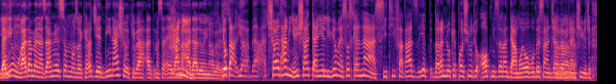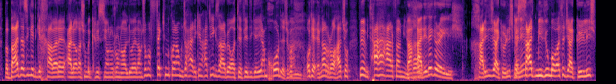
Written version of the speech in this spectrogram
ولی- اونقدر به نظر می‌رسه مذاکرات جدی نشد که به عد- مثلا اعلام همین. عدد و اینا برسه یا, ب... یا ب... شاید همین یعنی شاید دنیل لیوی هم احساس کرده نه سیتی فقط دارن نوک پاشون رو تو آب می‌زنن دمای آبو بسنجن آره، ببینن آره. چی بشه و بعد از اینکه دیگه خبر علاقهشون به کریستیانو رونالدو اعلام شد من فکر می‌کنم اونجا هری کین حتی یک ضربه عاطفی دیگه ای هم گفت همینطور. اوکی انقدر راحت شو می‌بینی ته حرفم اینه خب؟ خرید گریلیش خرید جک گریلیش که یعنی- 100 میلیون بابت جک گریلیش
